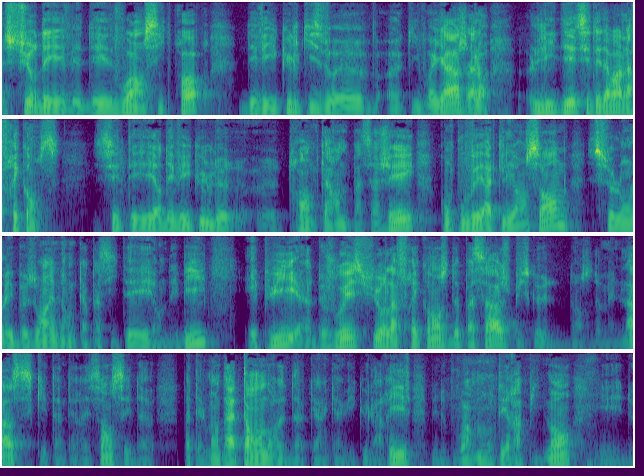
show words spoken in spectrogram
sur des, des, voies en site propre, des véhicules qui, se, qui voyagent. Alors, l'idée, c'était d'avoir la fréquence c'est-à-dire des véhicules de 30-40 euh, passagers qu'on pouvait atteler ensemble selon les besoins dans capacité et en débit, et puis euh, de jouer sur la fréquence de passage, puisque domaine-là, ce qui est intéressant, c'est pas tellement d'attendre qu'un véhicule arrive, mais de pouvoir monter rapidement et de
